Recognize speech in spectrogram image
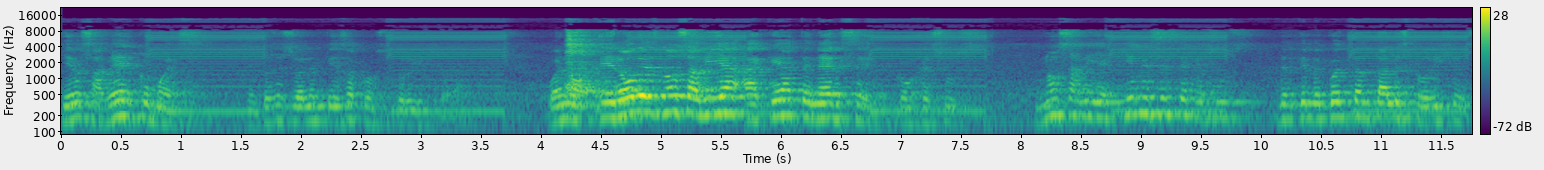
quiero saber cómo es. Entonces yo le empiezo a construir. Bueno, Herodes no sabía a qué atenerse con Jesús. No sabía quién es este Jesús del que me cuentan tales prodigios.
